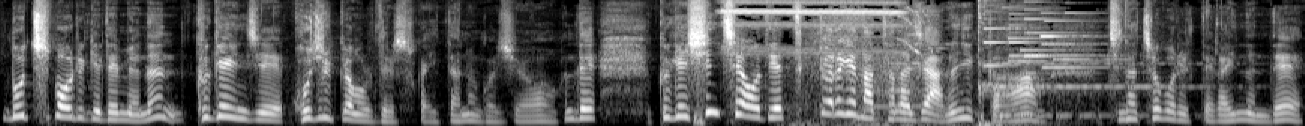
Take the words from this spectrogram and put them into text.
놓치버리게 되면은 그게 이제 고질병으로 될 수가 있다는 거죠. 근데 그게 신체 어디에 특별하게 나타나지 않으니까 지나쳐 버릴 때가 있는데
